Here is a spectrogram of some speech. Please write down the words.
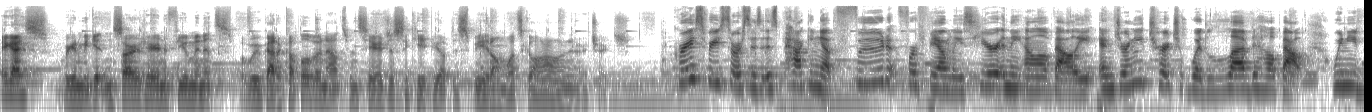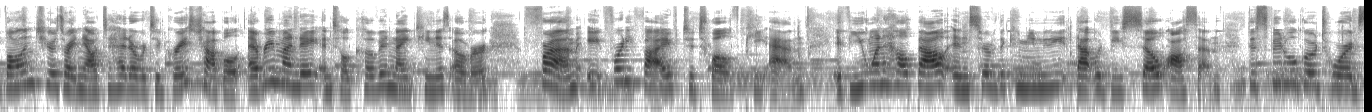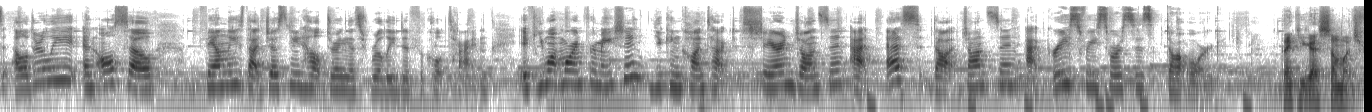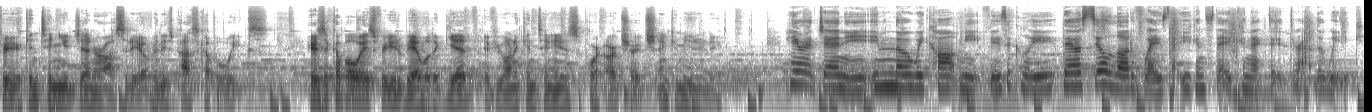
Hey guys, we're gonna be getting started here in a few minutes, but we've got a couple of announcements here just to keep you up to speed on what's going on in our church. Grace Resources is packing up food for families here in the Antelope Valley, and Journey Church would love to help out. We need volunteers right now to head over to Grace Chapel every Monday until COVID-19 is over from 8.45 to 12 p.m. If you want to help out and serve the community, that would be so awesome. This food will go towards elderly and also families that just need help during this really difficult time. If you want more information, you can contact Sharon Johnson at s.johnson at graceresources.org. Thank you guys so much for your continued generosity over these past couple weeks. Here's a couple ways for you to be able to give if you want to continue to support our church and community. Here at Journey, even though we can't meet physically, there are still a lot of ways that you can stay connected throughout the week.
